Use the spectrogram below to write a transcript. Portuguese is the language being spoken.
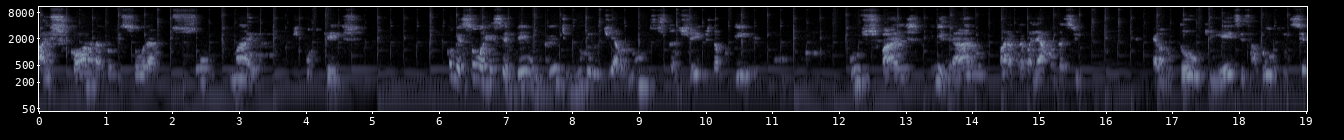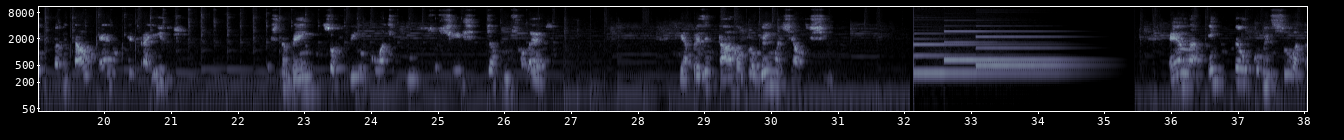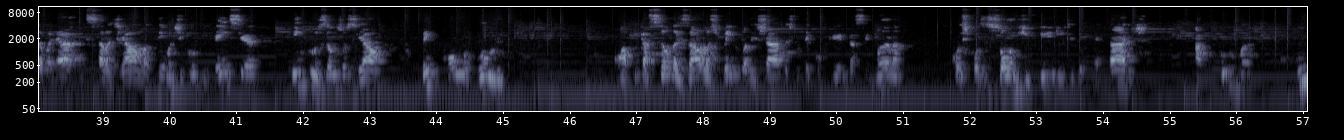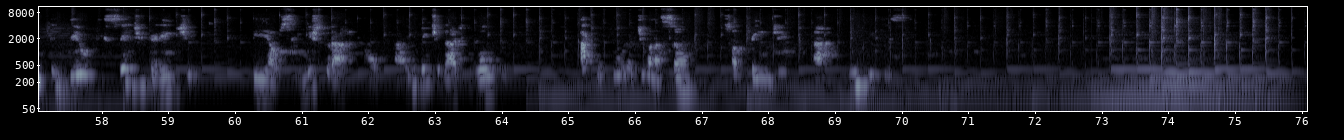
a escola da professora Su Maia, de português, começou a receber um grande número de alunos estrangeiros da Bolívia, cujos pais imigraram para trabalhar no Brasil. Ela notou que esses alunos do ensino fundamental eram retraídos, mas também sofriam com atitudes hostis de alguns colegas que apresentavam problemas de autoestima. Ela então começou a trabalhar em sala de aula temas de convivência e inclusão social, bem como bullying. Com a aplicação das aulas bem planejadas no decorrer da semana, com exposições de vídeos e documentários, a turma entendeu que ser diferente e ao se misturar com a identidade do outro, a cultura de uma nação só tende a enriquecer.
